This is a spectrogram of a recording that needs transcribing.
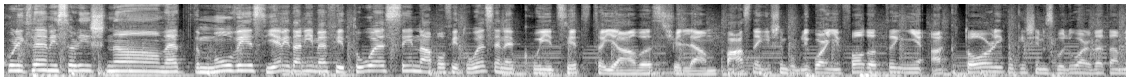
ku rikthehemi sërish në Met Movies, jemi tani me fituesin apo fituesen e quizit. Të javës që lamë pas ne kishim publikuar një foto të një aktori ku kishim zbuluar vetëm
